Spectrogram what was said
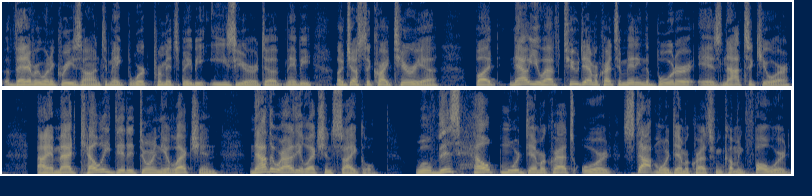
that everyone agrees on to make work permits maybe easier, to maybe adjust the criteria. But now you have two Democrats admitting the border is not secure. I imagine Kelly did it during the election. Now that we're out of the election cycle, Will this help more Democrats or stop more Democrats from coming forward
